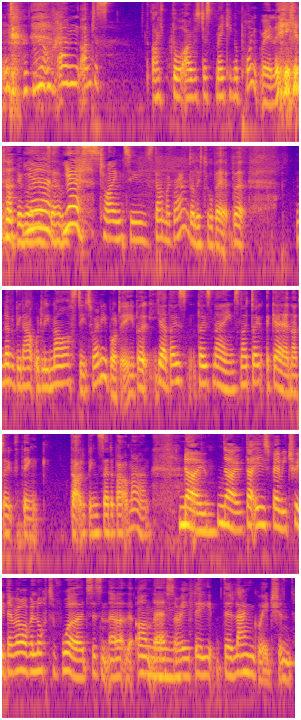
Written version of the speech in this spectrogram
um, I'm just, I thought I was just making a point, really, you know, Yes, and um, yes. trying to stand my ground a little bit, but never been outwardly nasty to anybody. But yeah, those those names, and I don't, again, I don't think that would have been said about a man. No, Um, no, that is very true. There are a lot of words, isn't there, that aren't there? Mm. Sorry, the the language and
